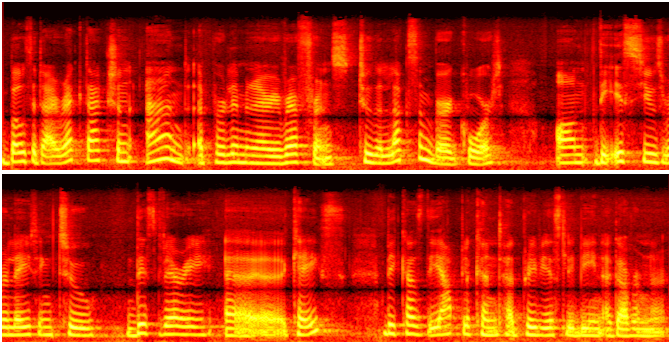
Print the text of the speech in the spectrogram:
both a direct action and a preliminary reference to the Luxembourg court on the issues relating to this very uh, case because the applicant had previously been a governor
